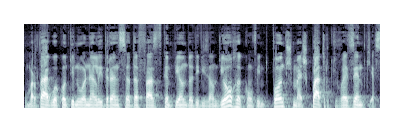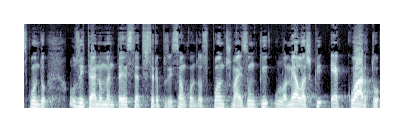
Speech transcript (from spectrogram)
O Martágua continua na liderança da fase de campeão da divisão de honra, com 20 pontos, mais 4 que o Rezende, que é segundo. O Lusitano mantém-se na terceira posição com 12 pontos, mais um que o Lamelas, que é quarto.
